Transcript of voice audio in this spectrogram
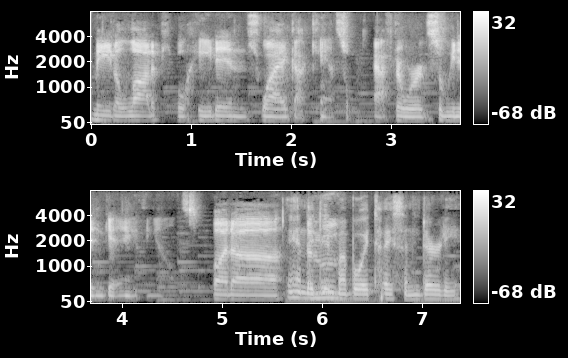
made a lot of people hate it, and that's why it got canceled afterwards. So we didn't get anything else. But uh, And the they did mov- my boy Tyson dirty.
